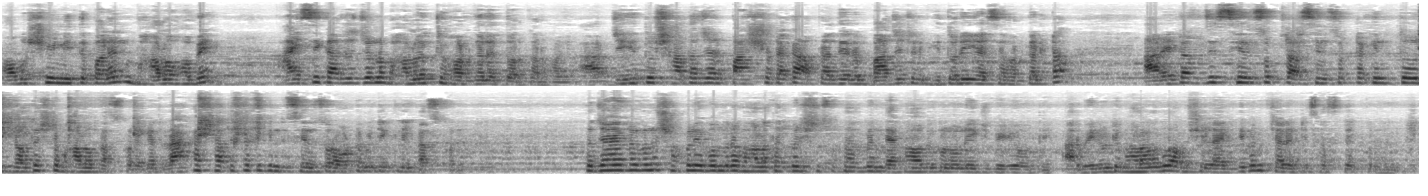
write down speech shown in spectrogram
অবশ্যই নিতে পারেন, ভালো হবে। আইসি কাজের জন্য ভালো একটি হটগানের দরকার হয়। আর যেহেতু সাত হাজার পাঁচশো টাকা আপনাদের বাজেটের ভিতরেই আছে হটগানটা আর এটার যে সেন্সরটা সেন্সরটা কিন্তু যথেষ্ট ভালো কাজ করে। রাখার সাথে সাথে কিন্তু সেন্সর অটোমেটিকলি কাজ করে। তো যাই হোক না সকলেই সকলে বন্ধুরা ভালো থাকবেন, সুস্থ থাকবেন। দেখা হবে কোনো নেক্সট ভিডিওতে আর ভিডিওটি ভালো লাগলে অবশ্যই লাইক দেবেন, চ্যানেলটি সাবস্ক্রাইব করে নেবেন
